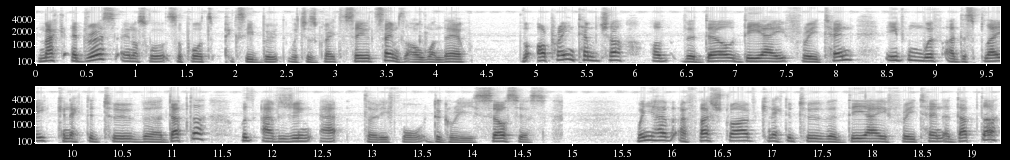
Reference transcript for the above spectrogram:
MAC address and also supports PXE boot, which is great to see. It's same as the old one there. The operating temperature of the Dell DA310, even with a display connected to the adapter, was averaging at 34 degrees Celsius. When you have a flash drive connected to the DA310 adapter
